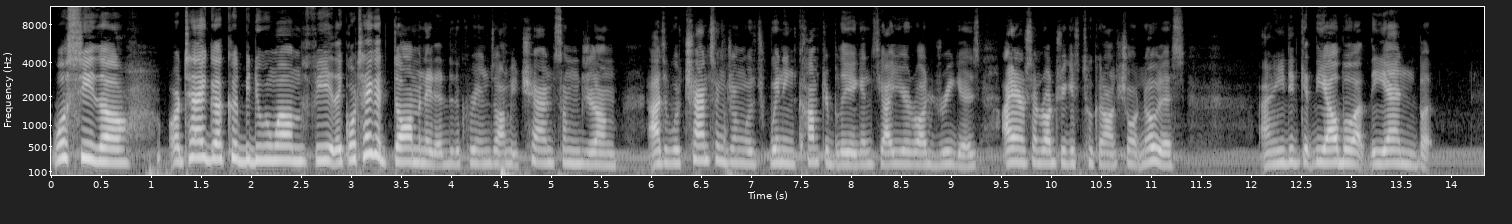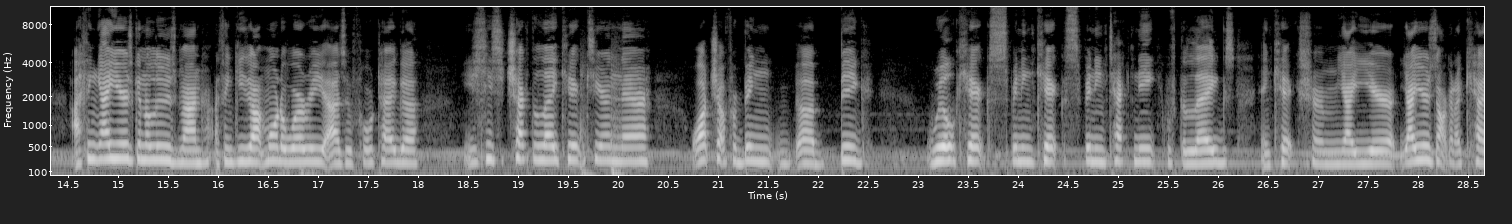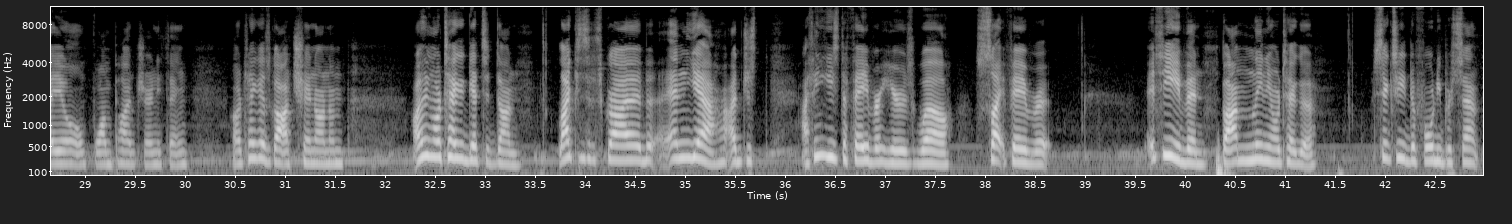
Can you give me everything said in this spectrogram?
We'll see though. Ortega could be doing well on the feet. Like Ortega dominated the Korean Zombie Chan Sung Jung. As with Chan Sung Jung was winning comfortably against Yair Rodriguez. I understand Rodriguez took it on short notice, and he did get the elbow at the end. But I think Yair's gonna lose, man. I think he's got more to worry. As with Ortega, he just needs to check the leg kicks here and there. Watch out for big, uh, big wheel kicks, spinning kicks, spinning technique with the legs, and kicks from Yair. Yair's not going to KO with one punch or anything. Ortega's got a chin on him. I think Ortega gets it done. Like and subscribe, and yeah, I just, I think he's the favorite here as well. Slight favorite. It's even, but I'm leaning Ortega. 60 to 40%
